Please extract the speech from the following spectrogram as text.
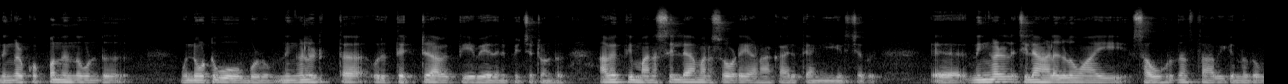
നിങ്ങൾക്കൊപ്പം നിന്നുകൊണ്ട് മുന്നോട്ട് പോകുമ്പോഴും നിങ്ങളെടുത്ത ഒരു തെറ്റ് ആ വ്യക്തിയെ വേദനിപ്പിച്ചിട്ടുണ്ട്. ആ വ്യക്തി മനസ്സില്ല മനസ്സോടെയാണ് ആ കാര്യത്തെ അംഗീകരിച്ചത്. നിങ്ങൾ ചില ആളുകളുമായി സൗഹൃദം സ്ഥാപിക്കുന്നതും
